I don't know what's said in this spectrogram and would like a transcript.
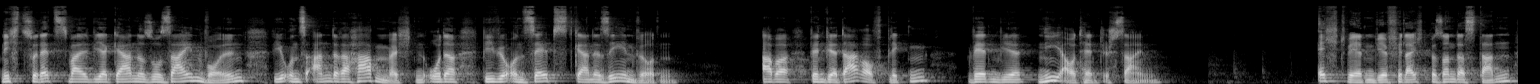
Nicht zuletzt, weil wir gerne so sein wollen, wie uns andere haben möchten oder wie wir uns selbst gerne sehen würden. Aber wenn wir darauf blicken, werden wir nie authentisch sein. Echt werden wir vielleicht besonders dann,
